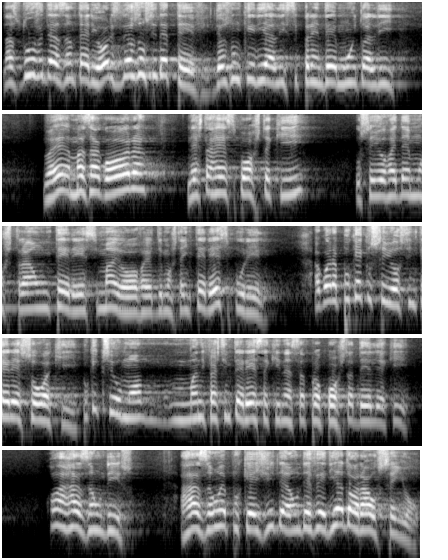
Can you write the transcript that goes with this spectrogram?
Nas dúvidas anteriores, Deus não se deteve, Deus não queria ali se prender muito ali, não é? Mas agora, nesta resposta aqui, o Senhor vai demonstrar um interesse maior, vai demonstrar interesse por ele. Agora, por que, que o Senhor se interessou aqui? Por que, que o Senhor manifesta interesse aqui nessa proposta dele aqui? Qual a razão disso? A razão é porque Gideão deveria adorar o Senhor,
